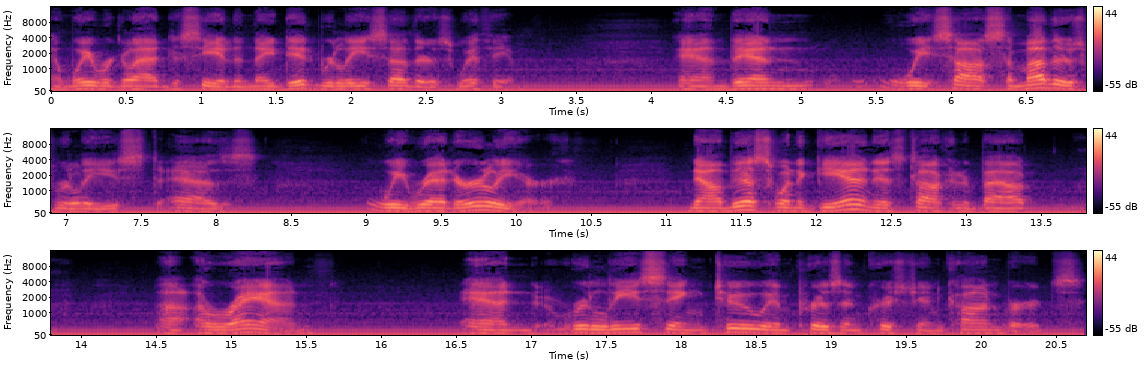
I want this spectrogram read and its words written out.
and we were glad to see it. And they did release others with him, and then we saw some others released as we read earlier. Now, this one again is talking about uh, Iran and releasing two imprisoned Christian converts.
